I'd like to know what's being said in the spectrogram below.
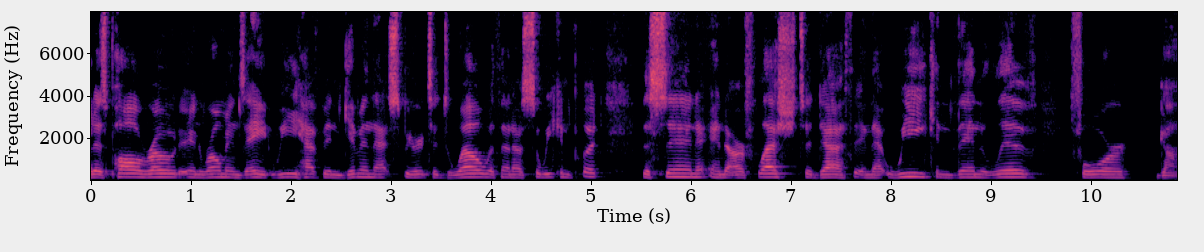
But as Paul wrote in Romans 8, we have been given that Spirit to dwell within us so we can put the sin and our flesh to death, and that we can then live for God.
